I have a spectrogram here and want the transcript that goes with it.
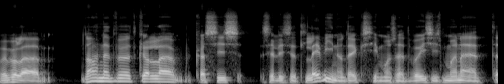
võib-olla noh, need võivadki olla kas siis sellised levinud eksimused või siis mõned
